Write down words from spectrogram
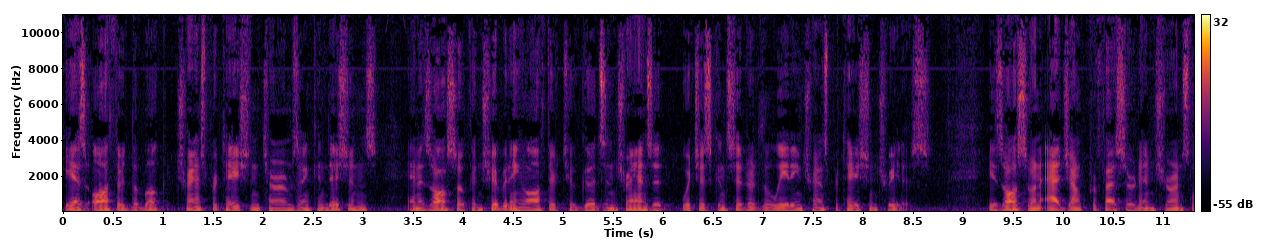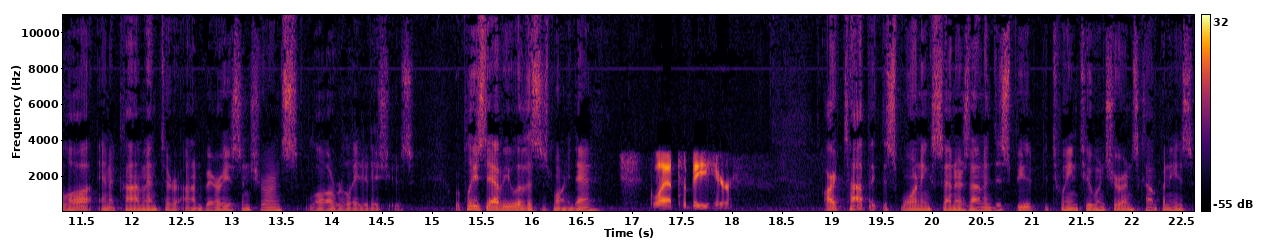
He has authored the book Transportation Terms and Conditions and is also contributing author to Goods in Transit, which is considered the leading transportation treatise. He is also an adjunct professor in insurance law and a commenter on various insurance law related issues. We're pleased to have you with us this morning, Dan. Glad to be here. Our topic this morning centers on a dispute between two insurance companies,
